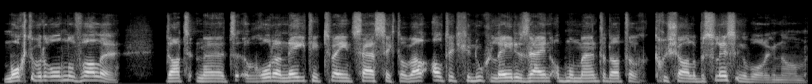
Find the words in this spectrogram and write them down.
mochten we eronder vallen, dat met Roda 1962 er wel altijd genoeg leden zijn op momenten dat er cruciale beslissingen worden genomen.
